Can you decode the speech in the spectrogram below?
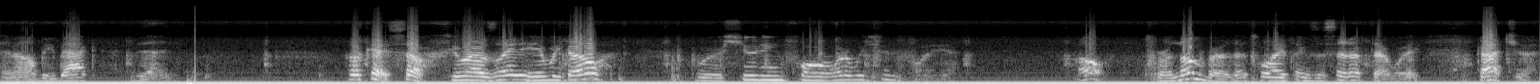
and I'll be back then. Okay, so few hours later, here we go. We're shooting for, what are we shooting for here? Oh, for a number. That's why things are set up that way. Gotcha.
